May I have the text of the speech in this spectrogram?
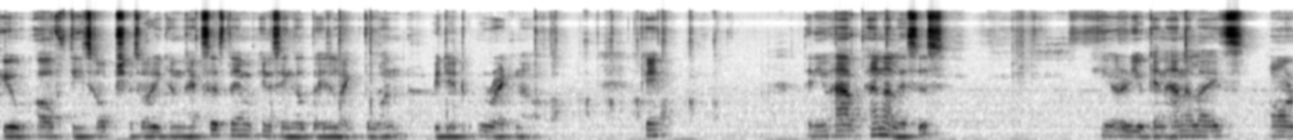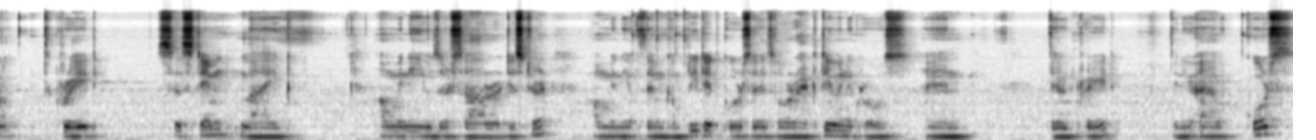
view of these options or you can access them in a single page like the one we did right now. Okay. Then you have analysis. Here you can analyze or create system like how many users are registered how many of them completed courses or active in a course and their grade. Then you have course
